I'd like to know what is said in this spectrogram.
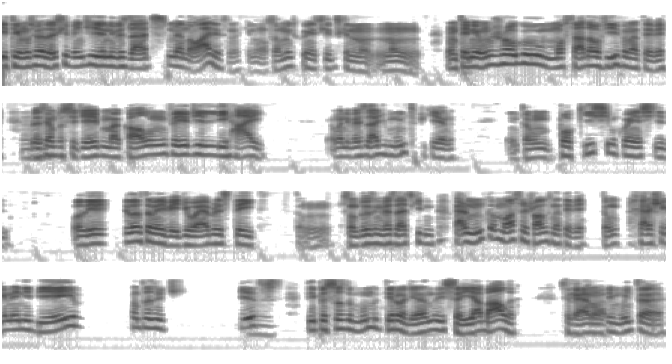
E tem uns jogadores que vêm de universidades menores, né, que não são muito conhecidos, que não, não, não tem nenhum jogo mostrado ao vivo na TV. Por Uhum. exemplo, o CJ McCollum veio de Lehigh, é uma universidade muito pequena, então pouquíssimo conhecido. O Lillard também veio de Weber State, então são duas universidades que o cara nunca mostra jogos na TV. Então o cara chega na NBA, são transmitidos, tem pessoas do mundo inteiro olhando, isso aí abala. Se Sim, o cara claro. não tem muita,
